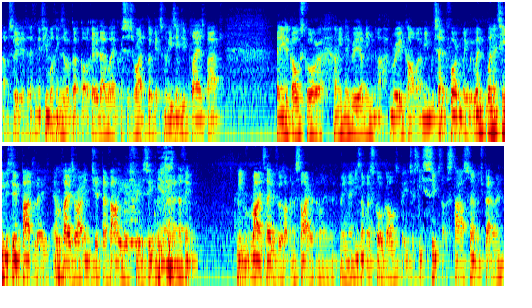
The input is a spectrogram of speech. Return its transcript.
Absolutely. I think a few more things have got, got to go their way. Chris is right. They've got to get some of these injured players back. They need a goal scorer. I mean, they really. I mean, I really can't. I mean, we've said it before, haven't we? When when a team is doing badly and Mm. players are out injured, their value is through the ceiling. you know, Yeah. And I think. I mean, Ryan Taylor feels like the messiah at the moment. I mean, he's not going to score goals, but he just he suits that style so much better. And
